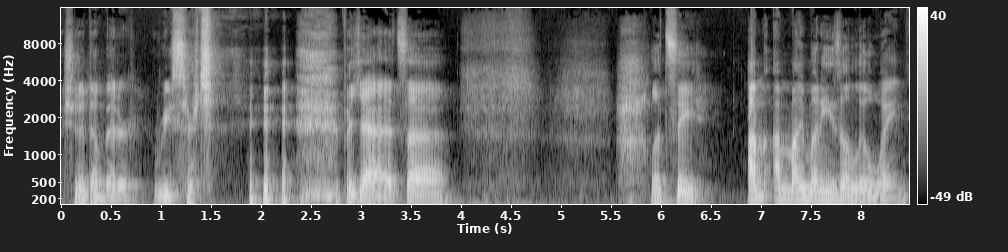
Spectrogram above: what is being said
I should have done better research. but yeah, it's uh. Let's see. I'm, I'm my money is on Lil Wayne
